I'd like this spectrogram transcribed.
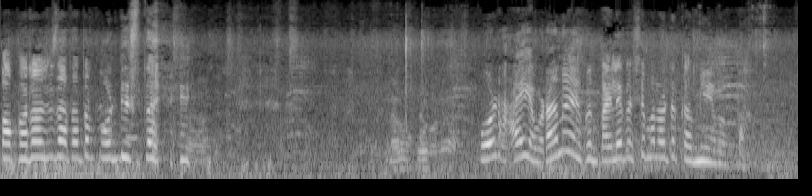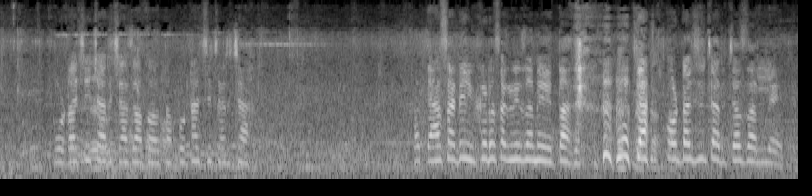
पप्पाना जाता तर पोट दिसतंय. पोट आहे एवढा नाही पण पहिल्यापेक्षा मला वाटतं कमी आहे पप्पा. पोटाची चर्चा जात होता पोटाची चर्चा. त्यासाठी इकडे सगळी जण येतात. त्याच पोटाची चर्चा चालली आहे.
